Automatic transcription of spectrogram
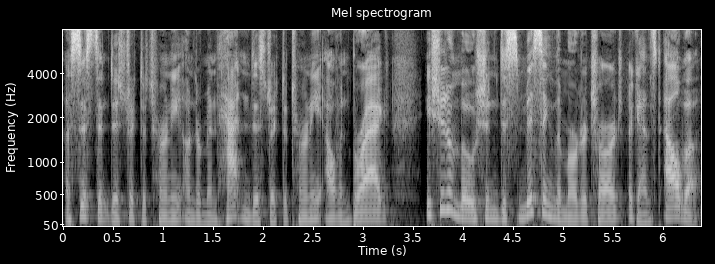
Assistant District Attorney under Manhattan District Attorney Alvin Bragg, issued a motion dismissing the murder charge against Alba.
